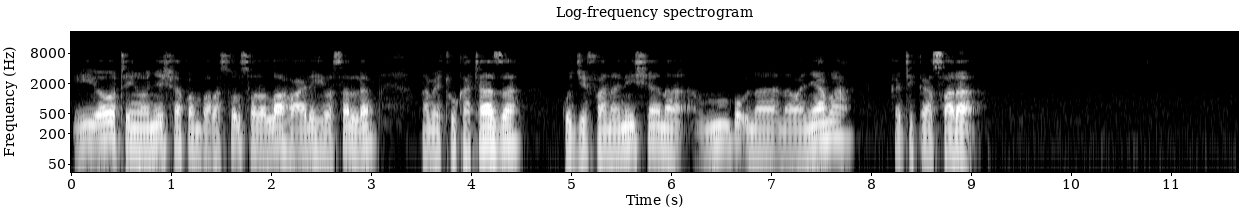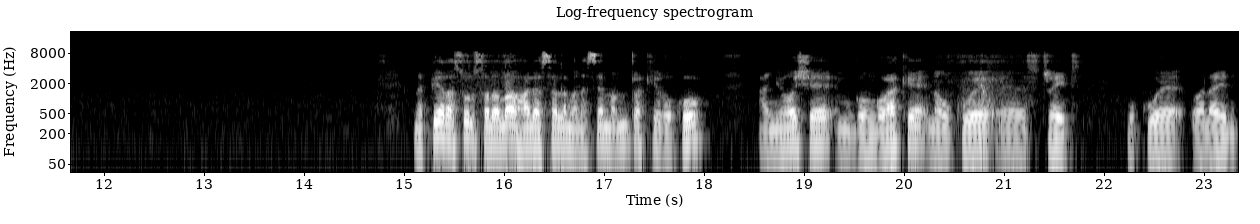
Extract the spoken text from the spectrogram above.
hii yote inaonyesha kwamba Rasul sallallahu alaihi wasallam ametukataza kujifananisha na, mbu, na na wanyama katika sala. Na pia Rasul sallallahu alaihi wasallam anasema mtu akirukuu anyooshe mgongo wake na ukue uh, straight ukue walaini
